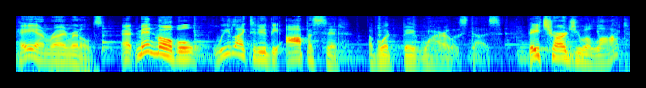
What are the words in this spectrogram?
Hey, I'm Ryan Reynolds. At Mint Mobile, we like to do the opposite of what Big Wireless does. They charge you a lot,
